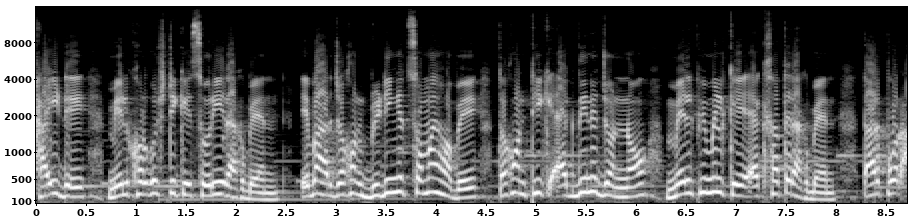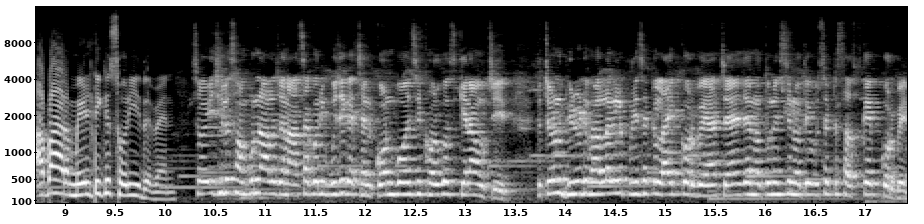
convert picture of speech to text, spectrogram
সাইডে মেল খরগোশটিকে সরিয়ে রাখবেন। এবার যখন ব্রিডিংয়ের সময় হবে, তখন ঠিক একদিনের জন্য মেল ফিমেলকে একসাথে রাখবেন। তারপর আবার মেলটিকে সরিয়ে দেবেন। সো এই ছিল সম্পূর্ণ আলোচনা। আশা করি বুঝে গেছেন কোন বয়সী খরগোশ কেনা উচিত। তো চলুন ভিডিওটি ভালো লাগলে প্লিজ একটা লাইক করবেন আর চ্যানেল যা নতুন এসে নতুন অবশ্যই একটা সাবস্ক্রাইব করবেন।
